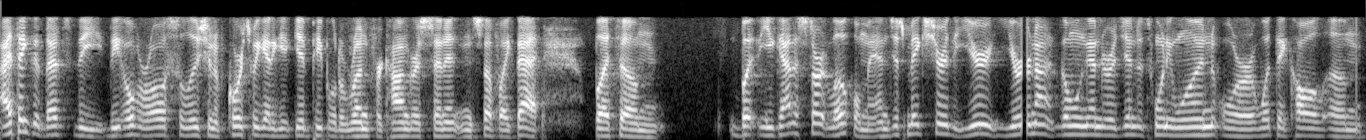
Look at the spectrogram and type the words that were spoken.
I think that that's the the overall solution. Of course, we got to get get people to run for Congress, Senate, and stuff like that. But um, but you got to start local, man. Just make sure that you're you're not going under Agenda 21 or what they call um,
